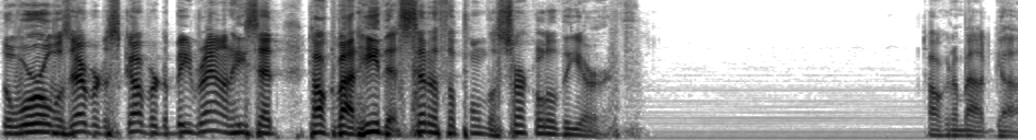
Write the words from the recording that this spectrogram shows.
the world was ever discovered to be round, he said, talked about he that sitteth upon the circle of the earth. Talking about God.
